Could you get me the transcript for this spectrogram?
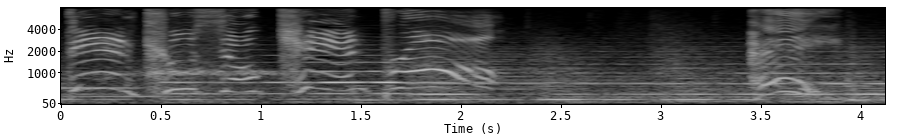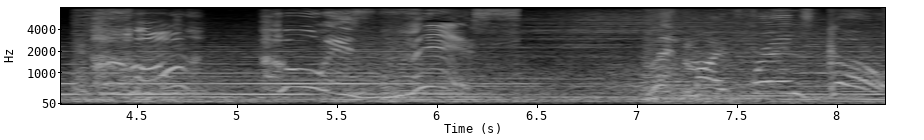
Dan Kuso can't brawl! Hey, Huh? Who is this? let my friends go.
